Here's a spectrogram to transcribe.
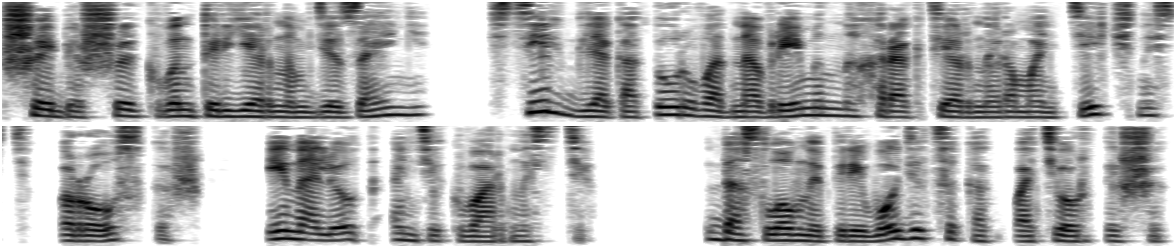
Шеби-шик в интерьерном дизайне, стиль для которого одновременно характерна романтичность, роскошь и налет антикварности. Дословно переводится как «потертый шик»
